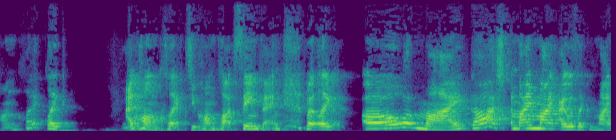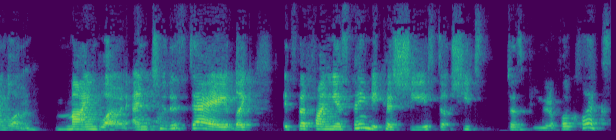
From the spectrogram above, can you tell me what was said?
tongue click. Like, I call them clicks, you call them clucks, same thing. But like, oh my gosh, my mind, I was like mind blown, mind blown. And to this day, like, it's the funniest thing because she still, she does beautiful clicks.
